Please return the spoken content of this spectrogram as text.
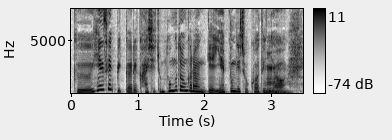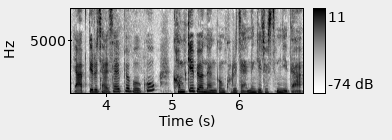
그 흰색 빛깔의 가시 좀 동글동글한 게 예쁜 게 좋거든요. 음. 앞뒤로 잘 살펴보고 검게 변한 건 고르지 않는 게 좋습니다.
